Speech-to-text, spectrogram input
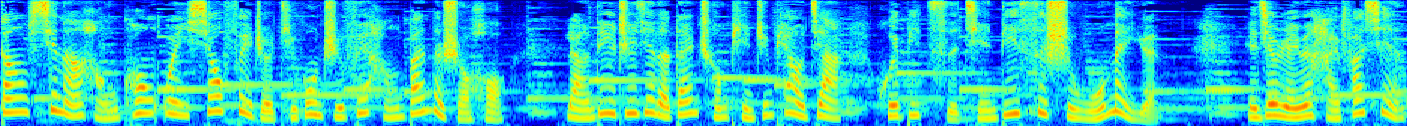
当西南航空为消费者提供直飞航班的时候，两地之间的单程平均票价会比此前低四十五美元。研究人员还发现，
